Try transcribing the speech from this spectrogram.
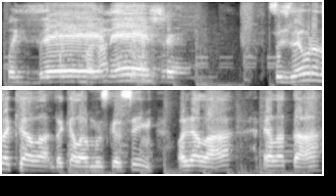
Pois é, né, gente? Vocês lembram daquela, daquela música assim? Olha lá, ela tá,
